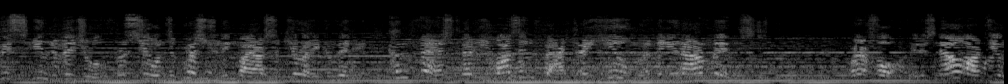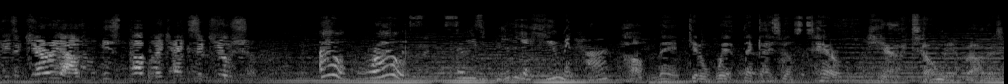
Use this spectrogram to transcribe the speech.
This individual, pursuant to questioning by our security committee, confessed that he was in fact a human in our midst. Wherefore, it is now our duty to carry out his public execution. Oh, gross! So he's really a human, huh? Oh man, get a whiff. That guy smells terrible. Yeah, tell me about it.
